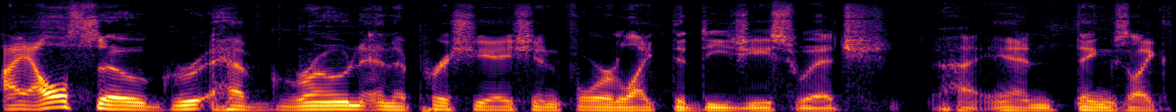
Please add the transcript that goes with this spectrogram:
I also grew, have grown an appreciation for like the DG switch uh, and things like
